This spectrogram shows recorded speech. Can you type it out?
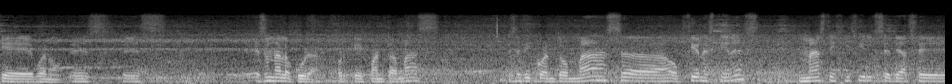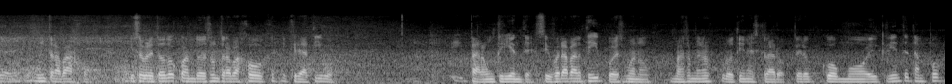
que bueno, es, es, es una locura. Porque cuanto más, es decir, cuanto más uh, opciones tienes, más difícil se te hace un trabajo. Y sobre todo cuando es un trabajo creativo para un cliente. Si fuera para ti, pues bueno, más o menos lo tienes claro. Pero como el cliente tampoco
